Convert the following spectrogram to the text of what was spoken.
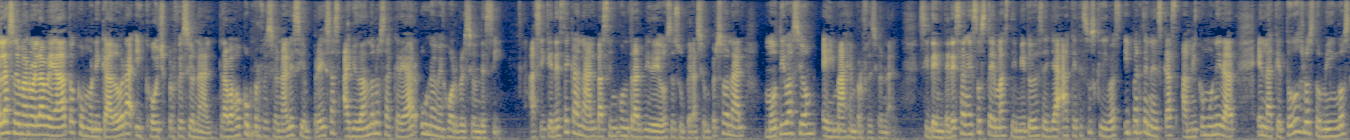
Hola, soy Manuela Beato, comunicadora y coach profesional. Trabajo con profesionales y empresas ayudándolos a crear una mejor versión de sí. Así que en este canal vas a encontrar videos de superación personal, motivación e imagen profesional. Si te interesan estos temas, te invito desde ya a que te suscribas y pertenezcas a mi comunidad en la que todos los domingos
